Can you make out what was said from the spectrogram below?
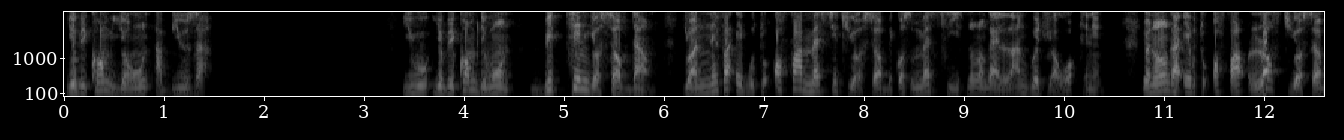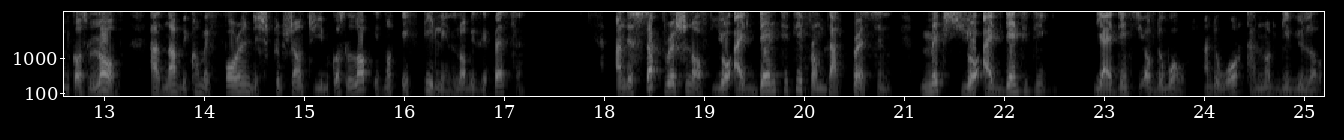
You become your own abuser. You, you become the one beating yourself down. You are never able to offer mercy to yourself because mercy is no longer a language you are walking in. You're no longer able to offer love to yourself because love has now become a foreign description to you because love is not a feeling, love is a person. And the separation of your identity from that person makes your identity the identity of the world, and the world cannot give you love.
